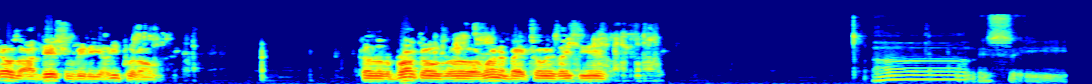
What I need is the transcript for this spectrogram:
There was an audition video he put on. Because of the Broncos uh, running back tore his ACL. Uh, let me see.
